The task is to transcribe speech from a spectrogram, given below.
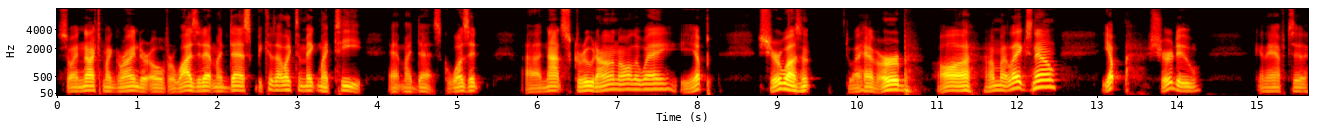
So I knocked my grinder over. Why is it at my desk? Because I like to make my tea at my desk. Was it uh, not screwed on all the way? Yep, sure wasn't. Do I have herb all on my legs now? Yep, sure do. Gonna have to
